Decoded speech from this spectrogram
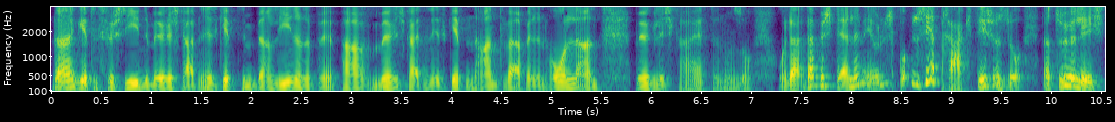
Da gibt es verschiedene Möglichkeiten. Es gibt in Berlin ein paar Möglichkeiten, es gibt in Antwerpen, in Holland Möglichkeiten und so. Und da, da bestellen wir und es ist sehr praktisch und so. Natürlich,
